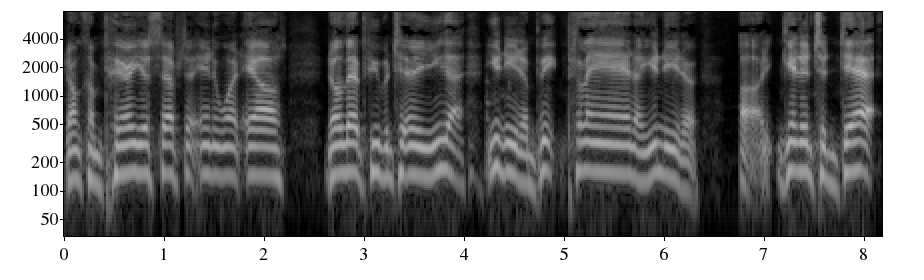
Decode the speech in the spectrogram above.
Don't compare yourself to anyone else. Don't let people tell you you got you need a big plan or you need to uh, get into debt.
